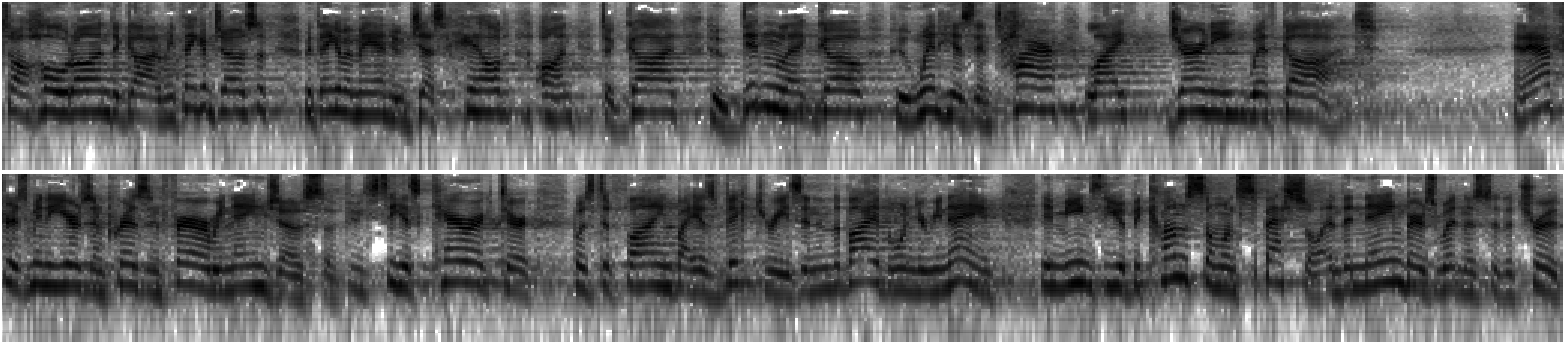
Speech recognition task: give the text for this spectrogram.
to hold on to God. When we think of Joseph, we think of a man who just held on to God, who didn't let go, who went his entire life journey with God. And after his many years in prison, Pharaoh renamed Joseph. You see, his character was defined by his victories. And in the Bible, when you rename, it means that you become someone special, and the name bears witness to the truth.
